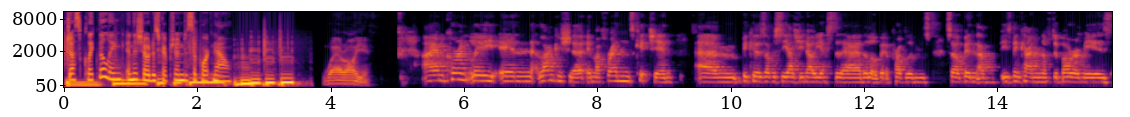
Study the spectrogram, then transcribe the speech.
Just click the link in the show description to support now. Where are you? I am currently in Lancashire in my friend's kitchen um, because obviously, as you know, yesterday I had a little bit of problems. So I've been, I've, he's been kind enough to borrow me his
